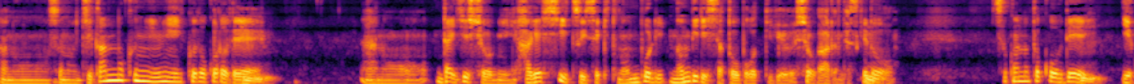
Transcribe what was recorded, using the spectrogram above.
あのーその時間の国に行くところで、うん。あの、第10章に激しい追跡とのんぼり、のんびりした逃亡っていう章があるんですけど、うそこのところで、うん。ゆっ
